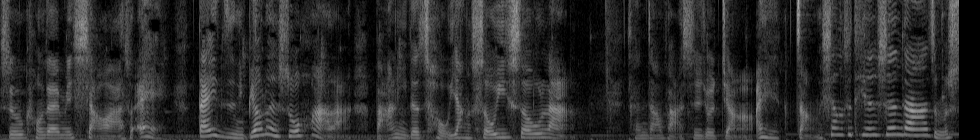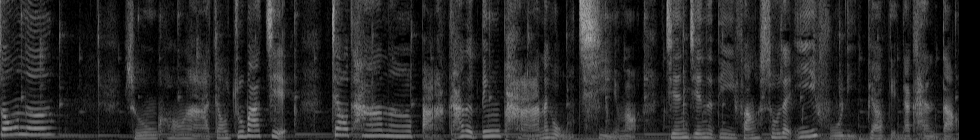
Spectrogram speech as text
孙悟空在那边笑啊，说：“哎，呆子，你不要乱说话啦，把你的丑样收一收啦。”三藏法师就讲：“哎，长相是天生的啊，怎么收呢？”孙悟空啊，叫猪八戒，叫他呢把他的钉耙那个武器嘛，尖尖的地方收在衣服里，不要给人家看到。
